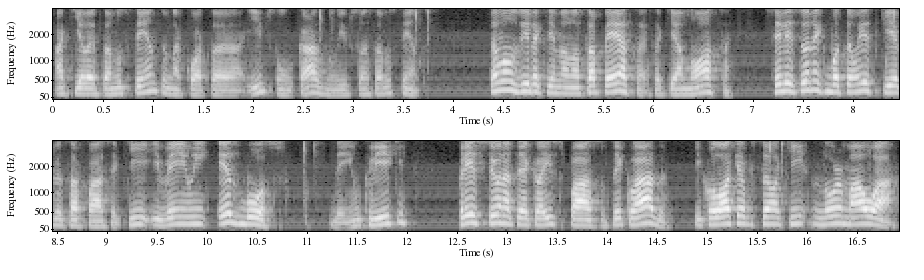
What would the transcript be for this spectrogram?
Aqui ela está no centro, na cota Y, no caso, no Y está no centro. Então vamos vir aqui na nossa peça, essa aqui é a nossa. Selecione com o botão esquerdo essa face aqui e venham em esboço. Deem um clique, pressione a tecla espaço do teclado e coloque a opção aqui normal A.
